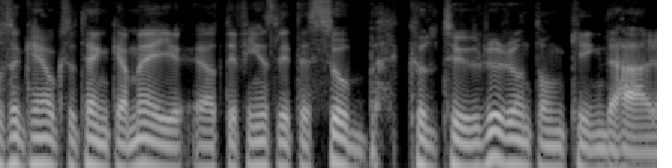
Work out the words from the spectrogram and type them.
Och sen kan jag också tänka mig att det finns lite subkulturer runt omkring det här.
